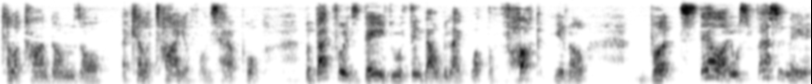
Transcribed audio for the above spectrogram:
killer condoms, or a killer tire, for example. But back for its days, you would think that would be like, what the fuck, you know? But still, it was fascinating.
